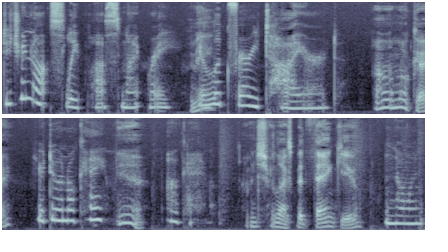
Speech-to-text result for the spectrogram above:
Did you not sleep last night, Ray? Me? You look very tired. Oh, I'm okay. You're doing okay? Yeah, Okay. I'm just relaxed. But thank you. No,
